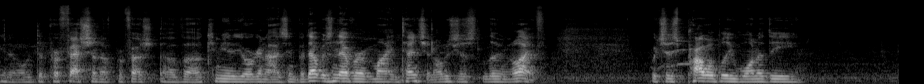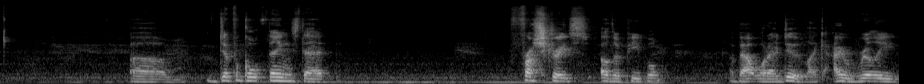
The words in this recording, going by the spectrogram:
you know, the profession of profession of uh, community organizing. But that was never my intention. I was just living life, which is probably one of the um, difficult things that frustrates other people about what I do. Like I really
